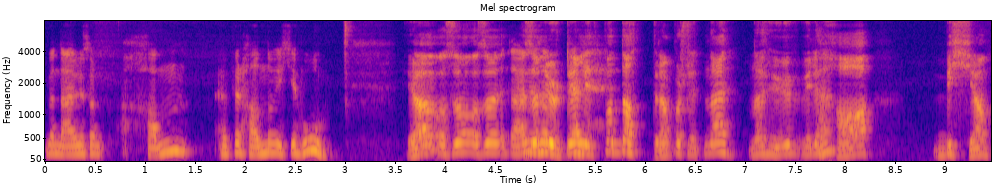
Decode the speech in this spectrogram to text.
Men det er liksom han Hvorfor han og ikke hun? Ja, og så, og så, Det og så liksom- lurte jeg litt på dattera på slutten der. Når hun ville ha bikkja.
